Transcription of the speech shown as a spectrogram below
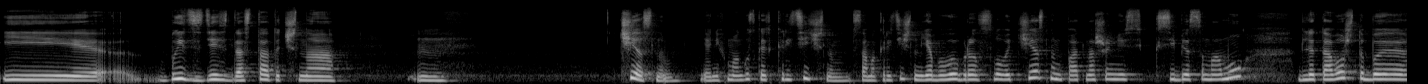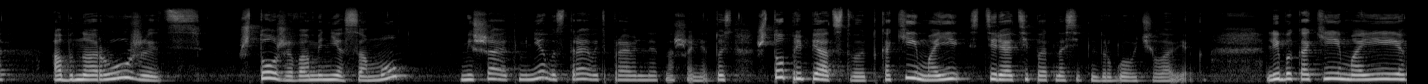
И быть здесь достаточно честным. Я не могу сказать критичным, самокритичным. Я бы выбрала слово честным по отношению к себе самому для того, чтобы обнаружить, что же во мне самом мешает мне выстраивать правильные отношения. То есть что препятствует, какие мои стереотипы относительно другого человека, либо какие мои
